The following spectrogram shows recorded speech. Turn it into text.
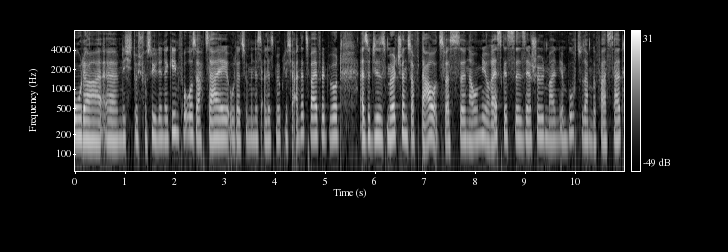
oder äh, nicht durch fossile Energien verursacht sei oder zumindest alles Mögliche angezweifelt wird. Also dieses Merchants of Doubts, was äh, Naomi Oreskes äh, sehr schön mal in ihrem Buch zusammengefasst hat,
